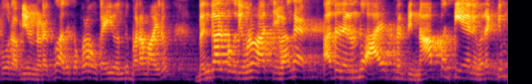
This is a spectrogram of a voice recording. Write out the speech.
போர் அப்படின்னு நடக்கும். அதுக்கப்புறம் அவங்க கை வந்து பலமாயிரும். பெங்கால் பகுதி மூலம் ஆட்சி செய்வாங்க. அதுல இருந்து ஆயிரத்தி தொள்ளாயிரத்தி நாற்பத்தி ஏழு வரைக்கும்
